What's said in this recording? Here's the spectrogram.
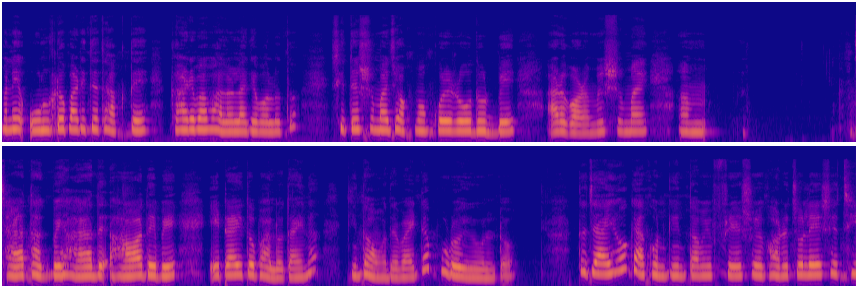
মানে উল্টো বাড়িতে থাকতে কারে বা ভালো লাগে বলো তো? শীতের সময় ঝকমক করে রোদ উঠবে আর গরমের সময় ছায়া থাকবে, হায়া হাওয়া দেবে, এটাই তো ভালো, তাই না? কিন্তু আমাদের বাড়িটা পুরোই উল্টো। তো যাই হোক, এখন কিন্তু আমি ফ্রেশ হয়ে ঘরে চলে এসেছি।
